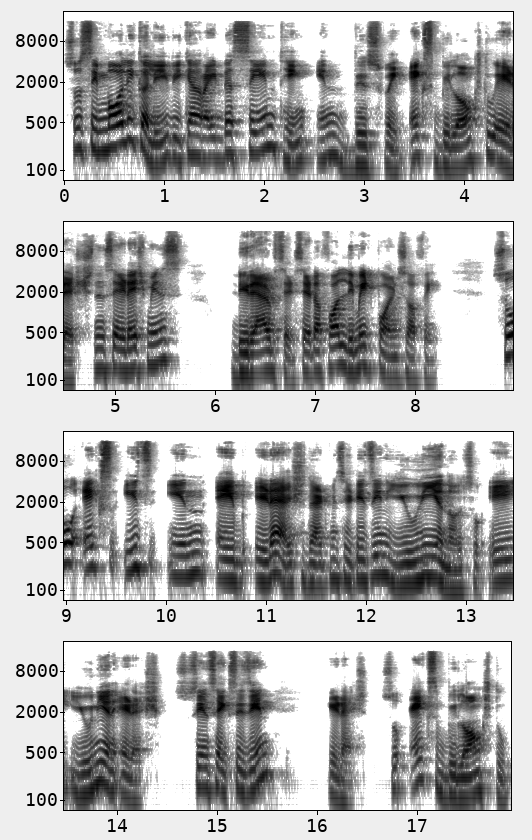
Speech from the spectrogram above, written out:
So symbolically we can write the same thing in this way. x belongs to A dash. Since A dash means derived set, set of all limit points of A. So x is in a, a dash that means it is in union also a union a dash since x is in a dash. So x belongs to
